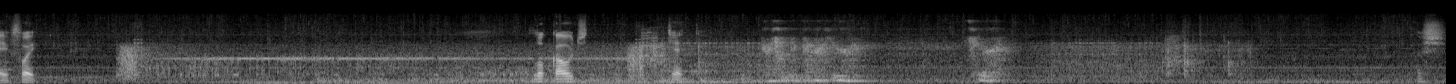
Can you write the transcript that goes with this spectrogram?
Aí foi. Local de Teta. Oxi.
